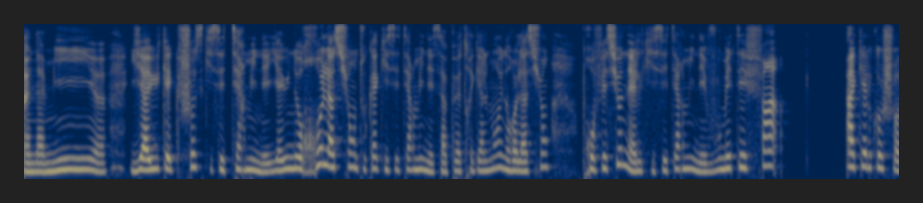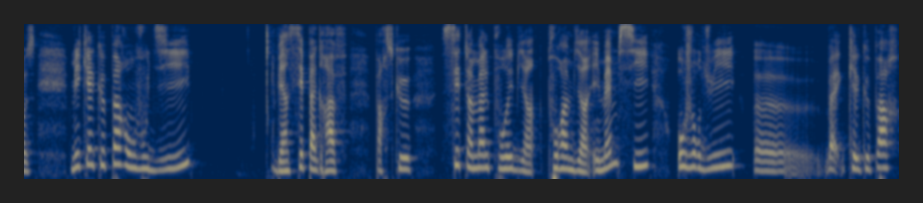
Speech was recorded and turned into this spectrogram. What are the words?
un ami, il y a eu quelque chose qui s'est terminé, il y a eu une relation en tout cas qui s'est terminée, ça peut être également une relation professionnelle qui s'est terminée. Vous mettez fin quelque chose. Mais quelque part, on vous dit, eh bien, c'est pas grave, parce que c'est un mal pour, bien, pour un bien. Et même si aujourd'hui, euh, bah, quelque part,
